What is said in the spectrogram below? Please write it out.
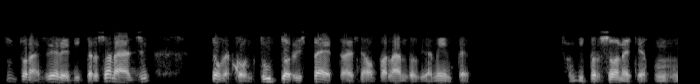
tutta una serie di personaggi dove con tutto rispetto, eh, stiamo parlando ovviamente di persone che mh, mm,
